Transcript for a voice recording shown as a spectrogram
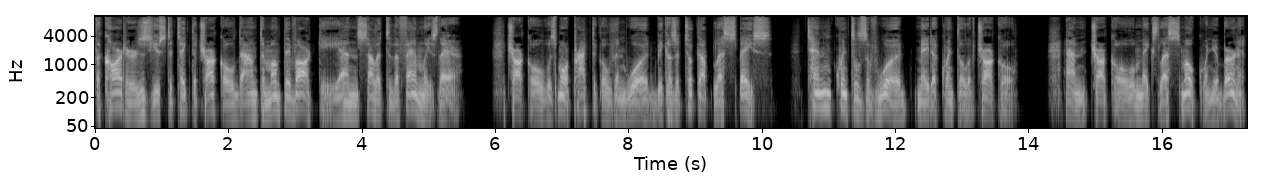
The Carters used to take the charcoal down to Montevarchi and sell it to the families there. Charcoal was more practical than wood because it took up less space. Ten quintals of wood made a quintal of charcoal, and charcoal makes less smoke when you burn it.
